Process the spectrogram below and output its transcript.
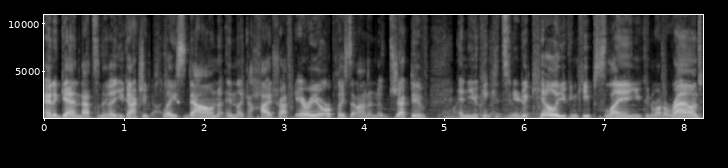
and again that's something that you can actually place down in like a high traffic area or place it on an objective. And you can continue to kill. You can keep slaying. You can run around.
